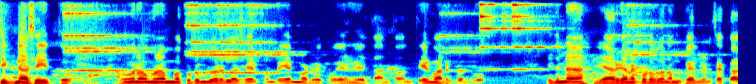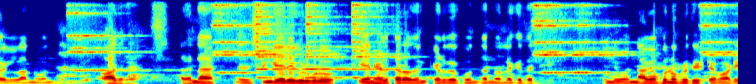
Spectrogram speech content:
ಜಿಜ್ಞಾಸೆ ಇತ್ತು. ನಾವು ನಮ್ಮ ನಮ್ಮ ಕುಟುಂಬದವರೆಲ್ಲ ಸೇರಿಕೊಂಡು ಏನು ಮಾಡಬೇಕು, ಏನು ಎತ್ತ ಅಂತ ಒಂದು ತೀರ್ಮಾನಕ್ಕೆ ಬಂದವು. ಇದನ್ನು ಯಾರಿಗಾನ ಕೊಡೋದು ನಮ್ಮ ಕೈಯಲ್ಲಿ ನಡೆಸೋಕ್ಕಾಗಲಿಲ್ಲ ಅನ್ನೋ ಒಂದು ಬಂದು ಆದರೆ ಅದನ್ನು ಶೃಂಗೇರಿ ಗುರುಗಳು ಏನು ಹೇಳ್ತಾರೋ ಅದನ್ನು ಕೇಳಬೇಕು ಅಂತ ಅನ್ನೋ ಲೆಕ್ಕದಲ್ಲಿ ಇಲ್ಲಿ ಒಂದು ನಾಗಪ್ಪನ ಪ್ರತಿಷ್ಠೆ ಮಾಡಿ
